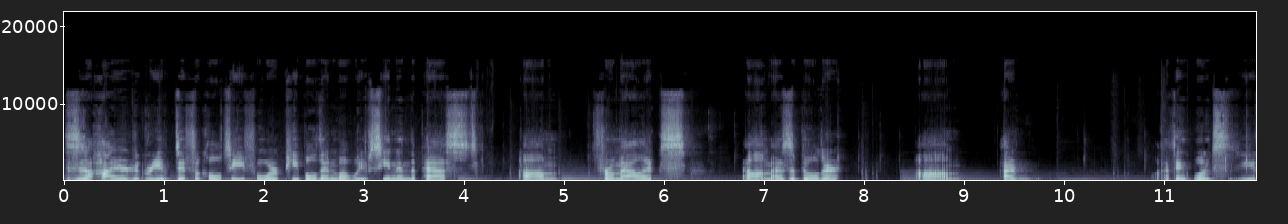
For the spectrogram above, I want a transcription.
this is a higher degree of difficulty for people than what we've seen in the past um, from Alex um, as a builder. Um, I I think once you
